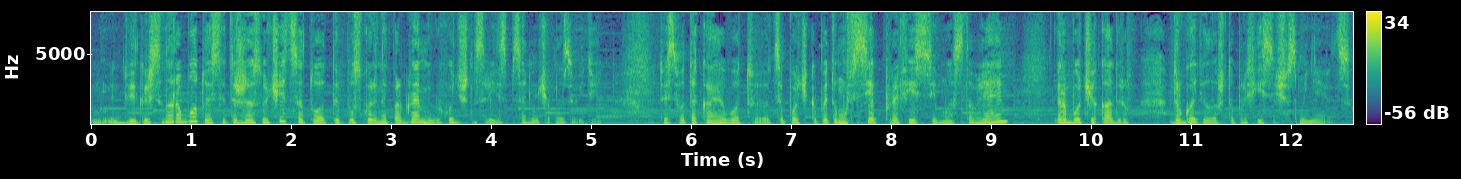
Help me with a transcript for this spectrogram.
двигаешься на работу. Если ты же учиться, то ты по ускоренной программе выходишь на среднее специальное учебное заведение. То есть вот такая вот э, цепочка. Поэтому все профессии мы оставляем, рабочих кадров. Другое дело, что профессии сейчас меняются.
